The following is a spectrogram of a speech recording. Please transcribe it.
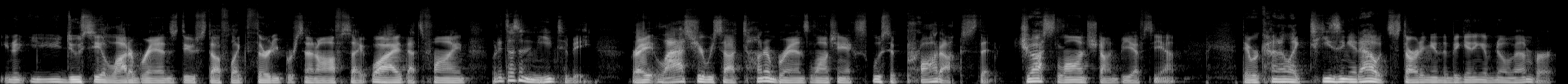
You know, you do see a lot of brands do stuff like 30% off site wide. That's fine, but it doesn't need to be, right? Last year, we saw a ton of brands launching exclusive products that just launched on BFCM. They were kind of like teasing it out starting in the beginning of November,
